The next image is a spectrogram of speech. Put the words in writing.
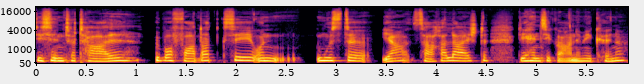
die sind total überfordert gesehen und mussten ja Sachen leisten, die hätten sie gar nicht mehr können.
